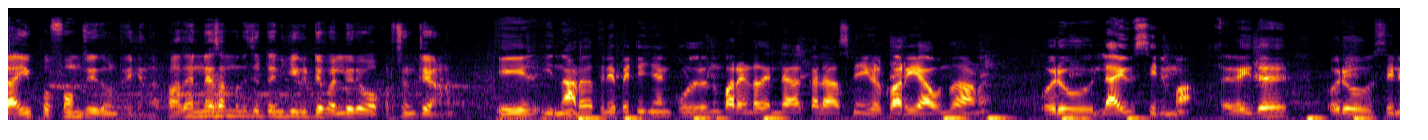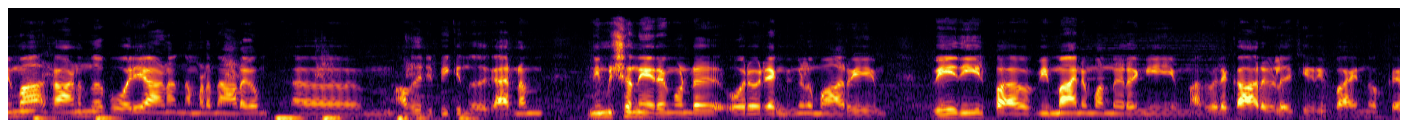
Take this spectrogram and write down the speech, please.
ലൈവ് പെർഫോം ചെയ്തുകൊണ്ടിരിക്കുന്നത്. അപ്പോൾ അതെന്നെ സംബന്ധിച്ചിട്ട് എനിക്ക് കിട്ടിയ വലിയൊരു ഓപ്പർച്യൂണിറ്റിയാണ് ഈ ഈ നാടകത്തിനെ പറ്റി ഞാൻ കൂടുതലൊന്നും പറയേണ്ടത് എല്ലാ കലാസ്നേഹികൾക്കും അറിയാവുന്നതാണ്. ഒരു ലൈവ് സിനിമ ഇത് ഒരു സിനിമ കാണുന്നത് പോലെയാണ് നമ്മുടെ നാടകം അവതരിപ്പിക്കുന്നത്. കാരണം നിമിഷ നേരം കൊണ്ട് ഓരോ രംഗങ്ങൾ മാറുകയും വേദിയിൽ വിമാനം വന്നിറങ്ങുകയും അതുപോലെ കാറുകൾ ചീറിപ്പായുന്നൊക്കെ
